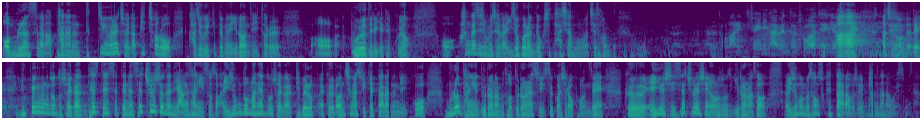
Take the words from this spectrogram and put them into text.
엄뷸런스가 나타나는 특징을 저희가 피처로 가지고 있기 때문에 이런 데이터를 어, 마- 보여드리게 됐고요. 어, 한 가지 질문 제가 잊어버렸는데 혹시 다시 한 번만 죄송합니다. 많이 트레이닝하면 더 좋아지는 게 아, 아니라 아 죄송합니다. 네, 600명 정도 저희가 테스트했을 때는 세츄레이션되는 양상이 있어서 아, 이 정도만 해도 저희가 디벨롭 아, 그 런칭할 수 있겠다라는 게 있고 물론 당연히 늘어나면 더 늘어날 수 있을 것이라고 보는데 그 AUC 세츄레이션이 어느 정도 일어나서 아, 이 정도면 성숙했다라고 저희 판단하고 있습니다.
